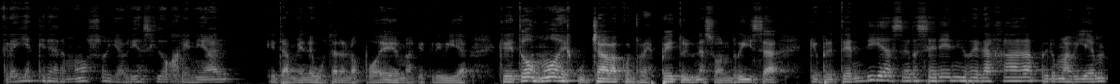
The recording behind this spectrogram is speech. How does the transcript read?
Creía que era hermoso y habría sido genial que también le gustaran los poemas que escribía, que de todos modos escuchaba con respeto y una sonrisa que pretendía ser serena y relajada, pero más bien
